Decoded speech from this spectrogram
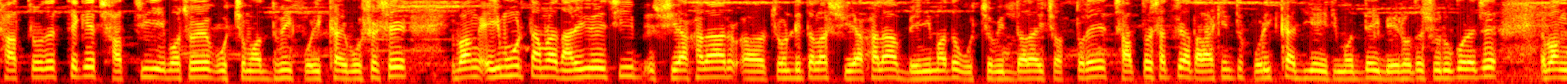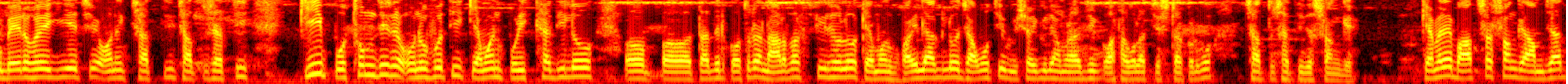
ছাত্রদের থেকে ছাত্রী এবছরে উচ্চ মাধ্যমিক পরীক্ষায় বসেছে এবং এই মুহূর্তে আমরা দাঁড়িয়ে রয়েছি শিয়াখালার চণ্ডীতলা শিয়াখালা বেনিমাধব উচ্চ বিদ্যালয় চত্বরে। ছাত্রছাত্রীরা তারা কিন্তু পরীক্ষা দিয়ে ইতিমধ্যেই বের হতে শুরু করেছে এবং বের হয়ে গিয়েছে অনেক ছাত্রী ছাত্রছাত্রী। কি প্রথম দিনের অনুভূতি কেমন পরীক্ষা দিল তাদের কতটা নার্ভাস ফিল হলো কেমন ভয় লাগল যাবতীয় বিষয়গুলি আমরা আজকে কথা বলার চেষ্টা করব ছাত্রছাত্রীদের সঙ্গে। ক্যামেরায় বাদশার সঙ্গে আমজাদ,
